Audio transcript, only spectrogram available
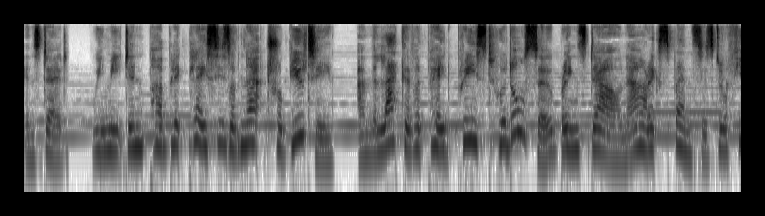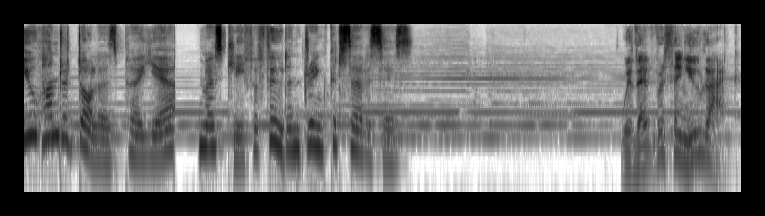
Instead, we meet in public places of natural beauty, and the lack of a paid priesthood also brings down our expenses to a few hundred dollars per year, mostly for food and drink at services. With everything you lack,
